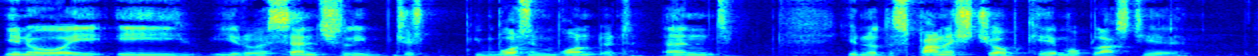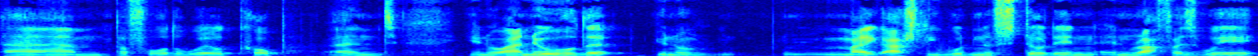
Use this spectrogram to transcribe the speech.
you know he, he you know essentially just he wasn't wanted. And you know, the Spanish job came up last year um, before the World Cup, and you know, I know that you know Mike Ashley wouldn't have stood in in Rafa's way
